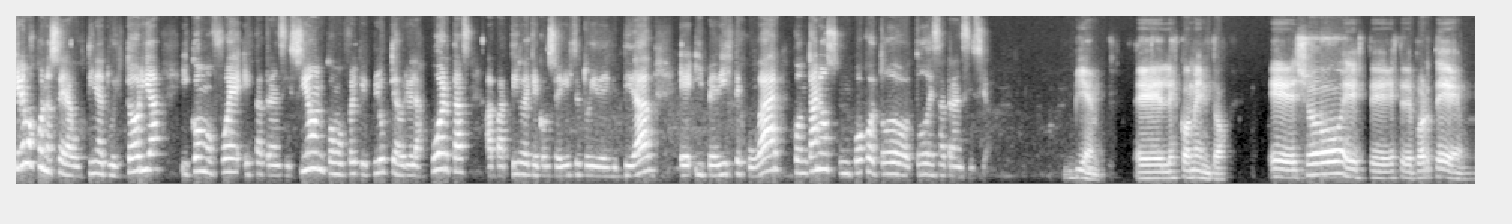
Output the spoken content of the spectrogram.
Queremos conocer, Agustina, tu historia y cómo fue esta transición, cómo fue que el club te abrió las puertas a partir de que conseguiste tu identidad eh, y pediste jugar. Contanos un poco todo, toda esa transición. Bien, eh, les comento. Eh, yo este, este deporte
